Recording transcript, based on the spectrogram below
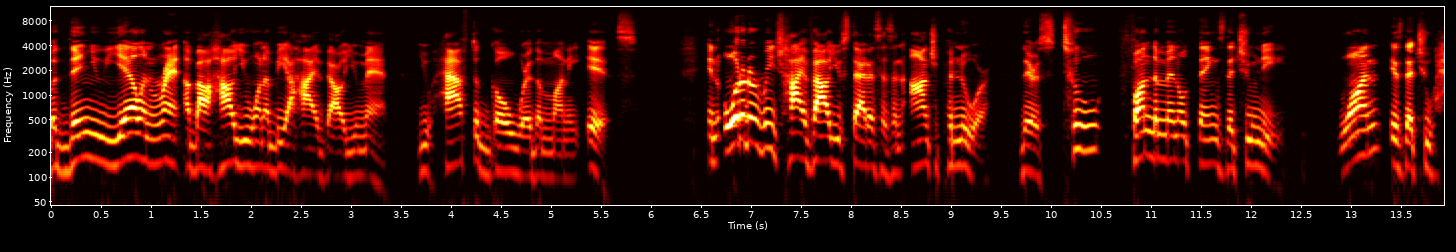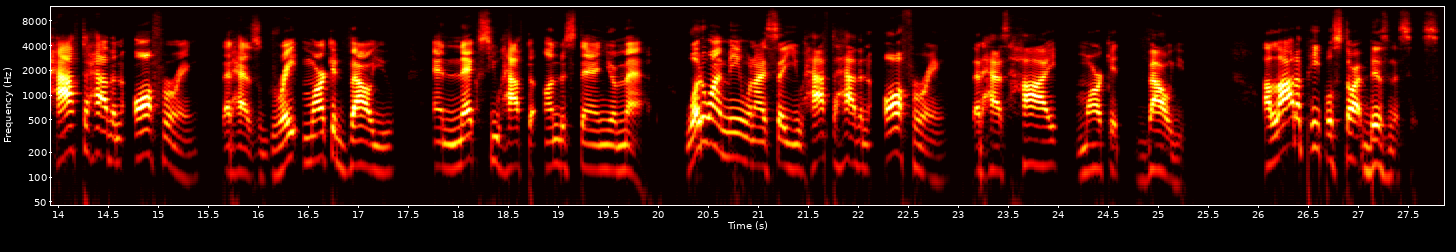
but then you yell and rant about how you want to be a high value man. You have to go where the money is. In order to reach high value status as an entrepreneur, there's two fundamental things that you need. One is that you have to have an offering that has great market value, and next you have to understand your math. What do I mean when I say you have to have an offering that has high market value? A lot of people start businesses.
